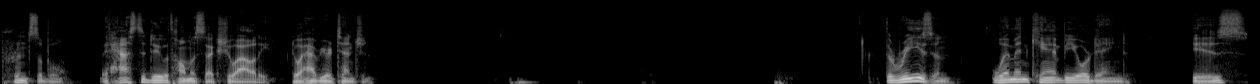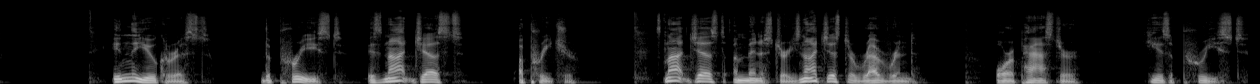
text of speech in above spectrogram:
principle. It has to do with homosexuality. Do I have your attention? The reason women can't be ordained is in the Eucharist, the priest is not just a preacher, it's not just a minister, he's not just a reverend or a pastor, he is a priest.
